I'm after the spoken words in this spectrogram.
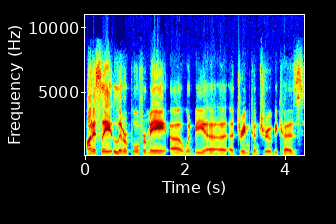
honestly, Liverpool for me uh, would be a, a, dream come true because.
